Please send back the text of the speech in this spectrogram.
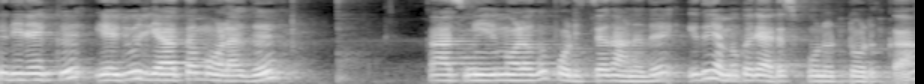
ഇതിലേക്ക് എരിവില്ലാത്ത മുളക് കാശ്മീരി മുളക് പൊടിച്ചതാണിത്. ഇത് നമുക്കൊരു അര സ്പൂൺ ഇട്ട് കൊടുക്കാം.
